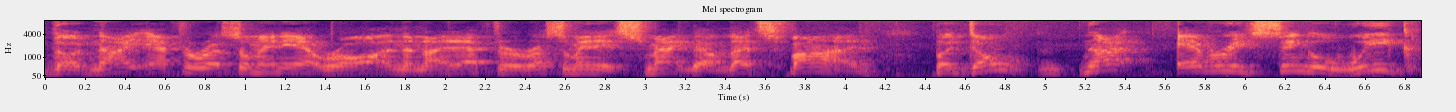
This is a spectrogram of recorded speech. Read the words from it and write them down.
The night after WrestleMania at Raw and the night after WrestleMania at SmackDown. That's fine. But don't, not every single week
